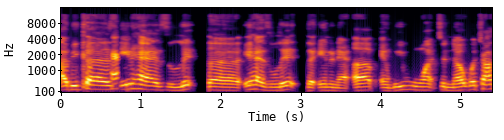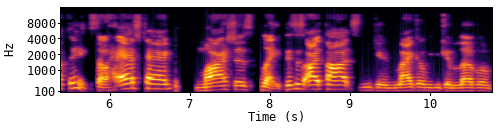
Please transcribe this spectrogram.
uh, because it has lit the it has lit the internet up, and we want to know what y'all think. So hashtag Marsha's Plate. This is our thoughts. You can like them, you can love them,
